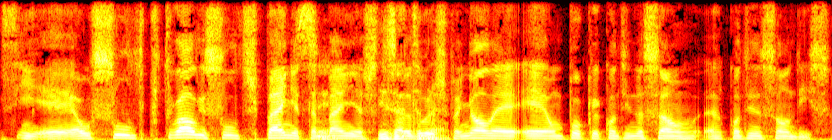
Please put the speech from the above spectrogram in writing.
Sim, é, é, o sul de Portugal e o sul de Espanha sim, também. A extremadura espanhola é, é, um pouco a continuação, a continuação disso.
